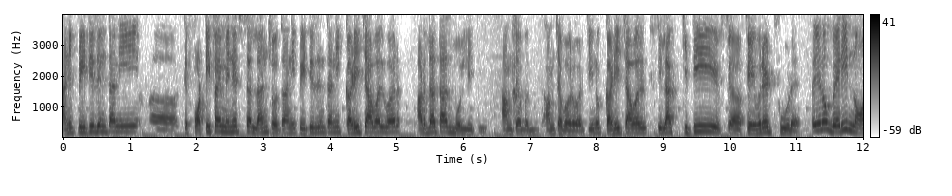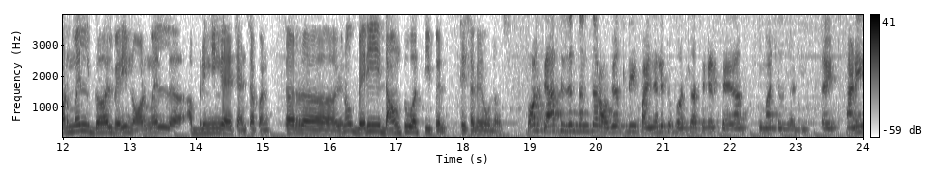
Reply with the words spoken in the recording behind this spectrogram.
आणि प्रीती झिंटानी ते फॉर्टी फाईव्ह मिनिट्सचं लंच होतं आणि प्रीती झिंटानी कढी चावलवर अर्धा तास बोलली ती आमच्या आमच्या बरोबर. की यु नो कढी चावल तिला किती फेवरेट फूड आहे. तर you know very normal girl very normal upbringing आहे त्यांचं पण. तर you know very down to earth people ते सगळे ओनर्स पॉल त्या सीझन नंतर ऑब्व्हियसली फायनली तू फर्स्ट क्लास क्रिकेट खेळलास हिमाचलसाठी राईट आणि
